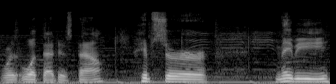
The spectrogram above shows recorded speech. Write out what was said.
where, what that is now. Hipster, maybe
